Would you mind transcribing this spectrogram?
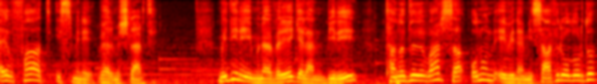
Evfat ismini vermişlerdi. Medine-i Münevvere'ye gelen biri tanıdığı varsa onun evine misafir olurdu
